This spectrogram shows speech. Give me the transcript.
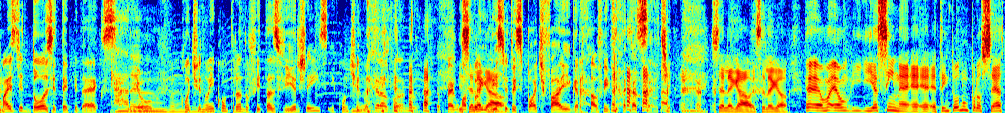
mais de 12 tape decks. Caramba. E eu continuo encontrando fitas virgens e continuo gravando. Eu pego uma é playlist do Spotify e gravo em fita cassete. isso é legal, isso é legal. É, é, é e assim, né? É, tem todo um processo.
